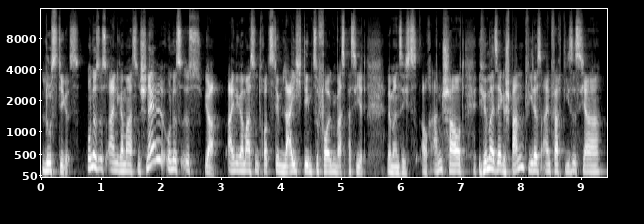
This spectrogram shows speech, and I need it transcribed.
Lustiges. Und es ist einigermaßen schnell und es ist ja einigermaßen trotzdem leicht, dem zu folgen, was passiert, wenn man sich auch anschaut. Ich bin mal sehr gespannt, wie das einfach dieses Jahr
